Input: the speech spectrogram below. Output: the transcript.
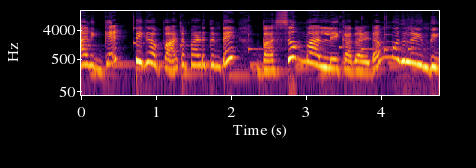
అని గట్టిగా పాట పాడుతుంటే బస్సు మళ్ళీ కదలడం మొదలైంది.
